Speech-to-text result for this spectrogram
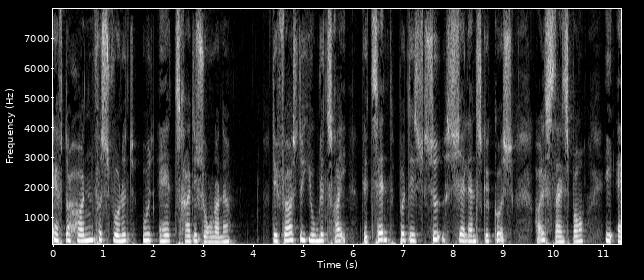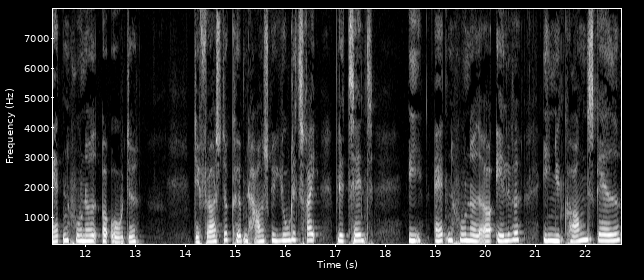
efterhånden forsvundet ud af traditionerne. Det første juletræ blev tændt på det sydsjællandske gods Holsteinsborg i 1808. Det første københavnske juletræ blev tændt i 1811 i Nykongensgade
